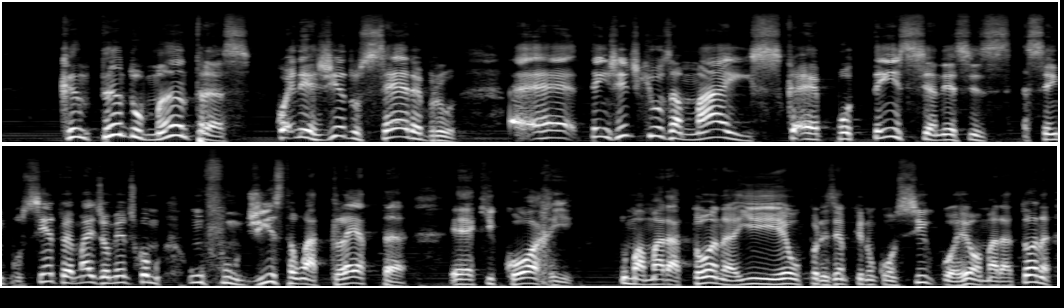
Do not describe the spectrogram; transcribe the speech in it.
cantando mantras com a energia do cérebro. É, tem gente que usa mais é, potência nesses 100%, é mais ou menos como um fundista, um atleta é, que corre uma maratona e eu, por exemplo, que não consigo correr uma maratona,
